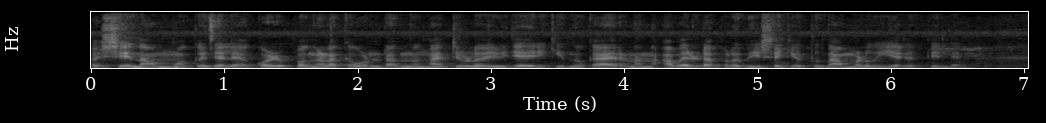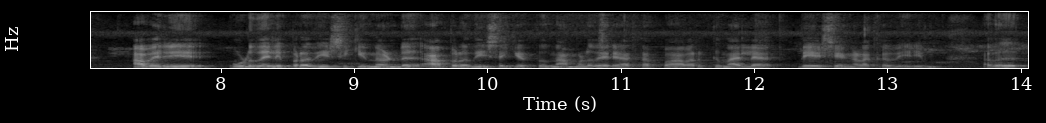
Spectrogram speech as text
പക്ഷേ നമുക്ക് ചില കുഴപ്പങ്ങളൊക്കെ ഉണ്ടെന്ന് മറ്റുള്ളവർ വിചാരിക്കുന്നു. കാരണം അവരുടെ പ്രതീക്ഷയ്ക്കൊത്ത് നമ്മൾ ഉയരത്തില്ല. അവർ കൂടുതൽ പ്രതീക്ഷിക്കുന്നുണ്ട്. ആ പ്രതീക്ഷയ്ക്കത്ത് നമ്മൾ വരാത്തപ്പോൾ അവർക്ക് നല്ല ദേഷ്യങ്ങളൊക്കെ വരും. അത്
